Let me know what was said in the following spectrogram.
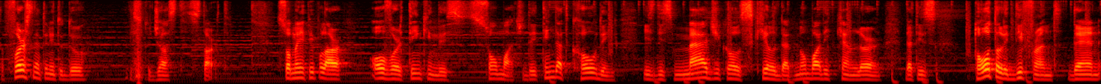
the first thing that you need to do is to just start. So many people are overthinking this so much. They think that coding is this magical skill that nobody can learn, that is totally different than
